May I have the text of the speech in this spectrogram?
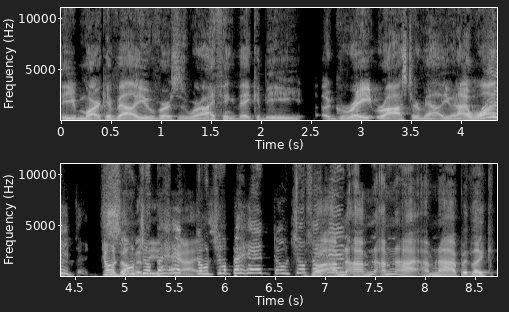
the market value versus where I think they could be a great roster value, and I want Wait, don't don't jump ahead. Guys. Don't jump ahead. Don't jump so ahead. I'm, I'm I'm not I'm not. But like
